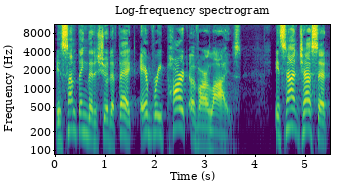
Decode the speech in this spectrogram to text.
is something that it should affect every part of our lives. It's not just that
